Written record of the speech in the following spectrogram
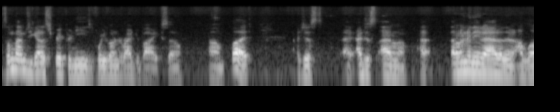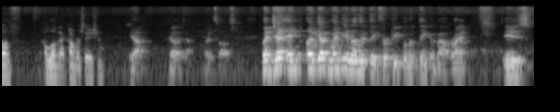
sometimes you got to scrape your knees before you learn to ride your bike. So, um, but I just I, I just I don't know I, I don't have anything to add other than I love I love that conversation. Yeah. Hell yeah, that's awesome. But and again, maybe another thing for people to think about, right, is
